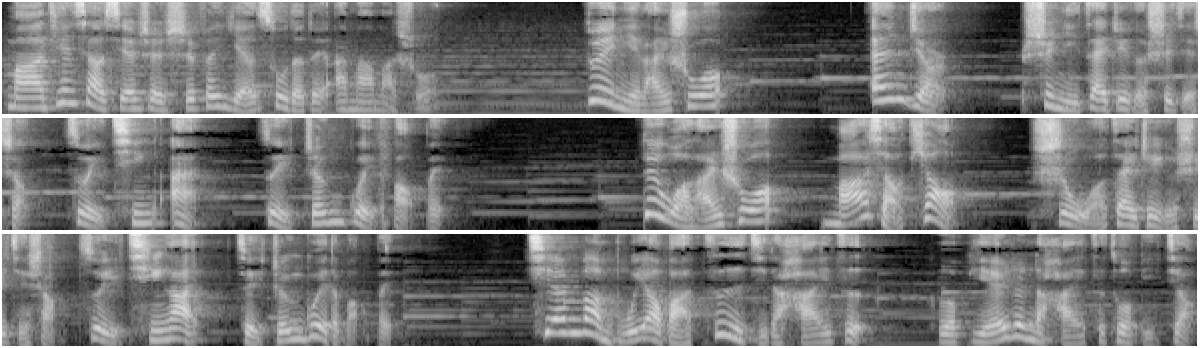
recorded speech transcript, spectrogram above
马天笑先生十分严肃地对安妈妈说：“对你来说，Angel 是你在这个世界上最亲爱、最珍贵的宝贝；对我来说，马小跳是我在这个世界上最亲爱、最珍贵的宝贝。千万不要把自己的孩子。”和别人的孩子做比较，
